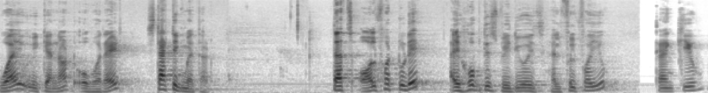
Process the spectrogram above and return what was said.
why we cannot override static method. That is all for today. I hope this video is helpful for you. Thank you.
